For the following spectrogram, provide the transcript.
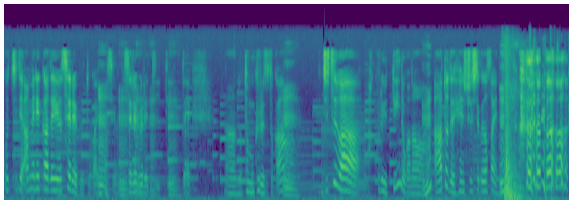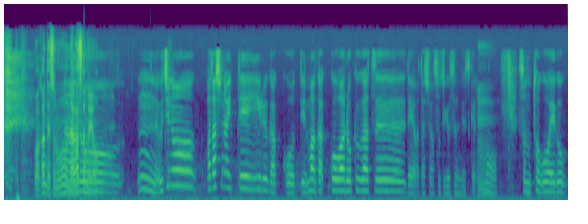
こっちでアメリカでいうセレブとかいますよね。うんセレブリティって言って、あの、トム・クルーズとか。うん。実は、あ、これ言っていいのかな？ん？あ後で編集してくださいね。わかんない。そのまま流すかもよ、あのーうん、うちの、私の行っている学校っていう、まあ学校は6月で私は卒業するんですけども、その統合英語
